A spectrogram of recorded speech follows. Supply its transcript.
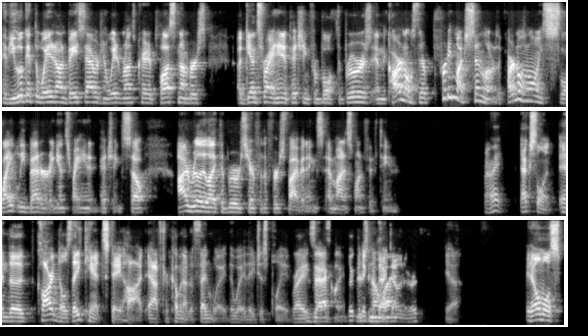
if you look at the weighted on base average and weighted runs created plus numbers against right-handed pitching for both the Brewers and the Cardinals, they're pretty much similar. The Cardinals are only slightly better against right-handed pitching. So I really like the Brewers here for the first five innings at minus 115. All right. Excellent. And the Cardinals, they can't stay hot after coming out of Fenway the way they just played, right? Exactly. They're going to come no back way. down to earth. Yeah. It almost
